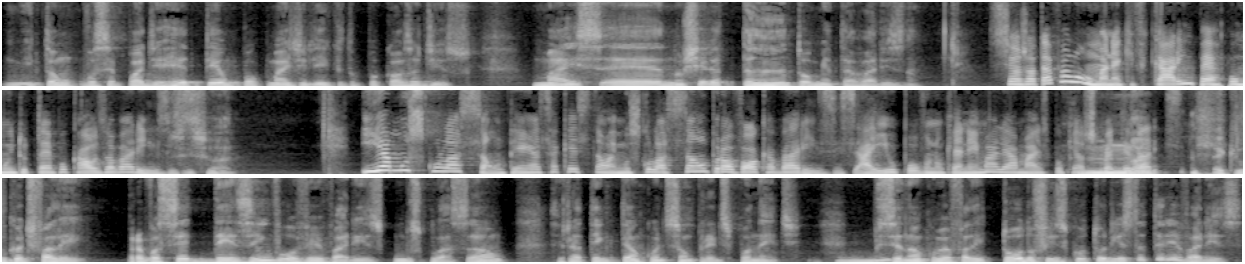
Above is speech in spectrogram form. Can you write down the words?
Então você pode reter um pouco mais de líquido por causa disso. Mas é, não chega tanto a aumentar a variz, não. O senhor já até falou uma, né? Que ficar em pé por muito tempo causa varizes. Sim, senhora. E a musculação? Tem essa questão. A musculação provoca varizes. Aí o povo não quer nem malhar mais porque acha que vai ter não. varizes. É aquilo que eu te falei. Para você desenvolver varizes com musculação, você já tem que ter uma condição predisponente. Uhum. Senão, como eu falei, todo fisiculturista teria varizes.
